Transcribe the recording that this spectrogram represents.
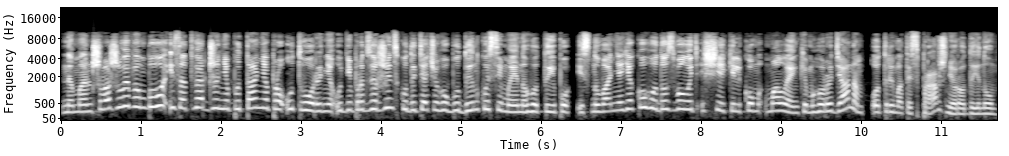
Не менш важливим було і затвердження питання про утворення у Дніпродзержинську дитячого будинку сімейного типу, існування якого дозволить ще кільком маленьким городянам отримати справжню родину.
